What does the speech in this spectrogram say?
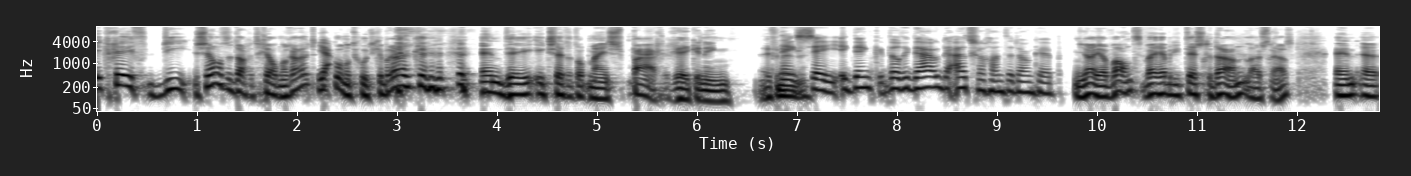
ik geef diezelfde dag het geld nog uit. Ja. Ik kon het goed gebruiken. en D, ik zet het op mijn spaarrekening. Even Nee, een- C. Ik denk dat ik daar ook de uitslag aan te danken heb. ja, ja, want wij hebben die test gedaan, luisteraars. En eh,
